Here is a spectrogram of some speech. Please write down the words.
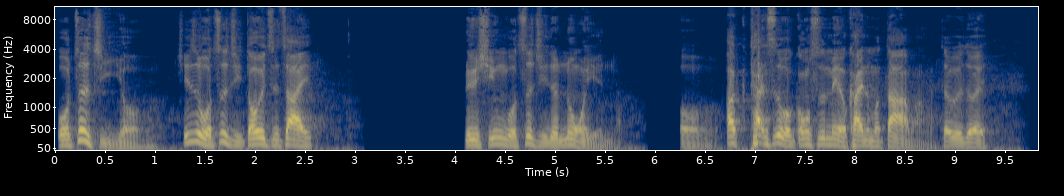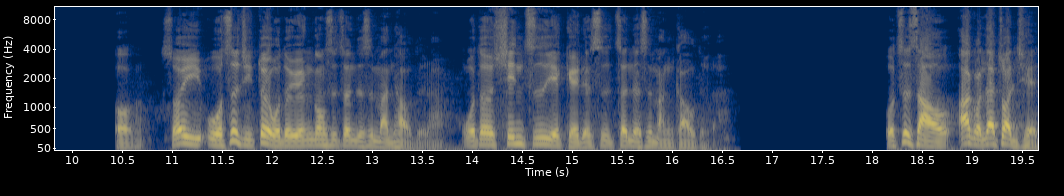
我自己有，其实我自己都一直在履行我自己的诺言哦啊，但是我公司没有开那么大嘛，对不对？哦，所以我自己对我的员工是真的是蛮好的啦，我的薪资也给的是真的是蛮高的啦。我至少阿管在赚钱，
